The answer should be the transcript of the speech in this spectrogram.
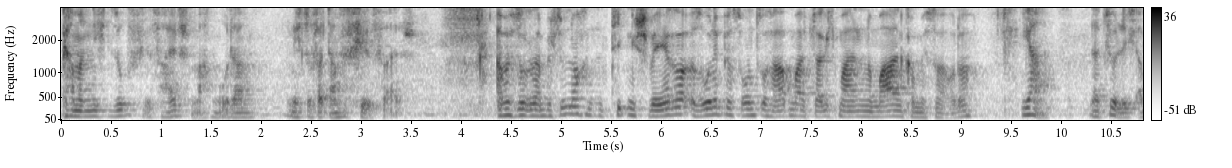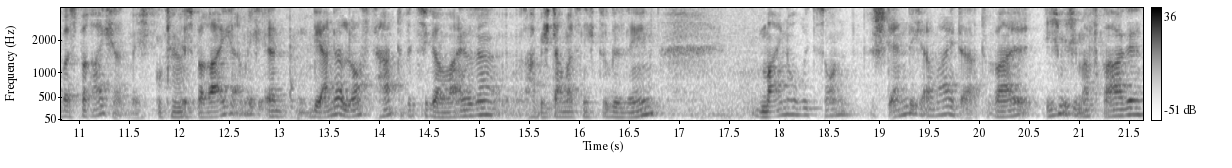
kann man nicht so viel falsch machen oder nicht so verdammt viel falsch. Aber es ist sogar bestimmt noch einen Ticken schwerer, so eine Person zu haben, als, sage ich mal, einen normalen Kommissar, oder? Ja, natürlich, aber es bereichert mich. Okay. Es bereichert mich. Äh, Leander Lost hat, witzigerweise, habe ich damals nicht so gesehen, mein Horizont ständig erweitert, weil ich mich immer frage,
